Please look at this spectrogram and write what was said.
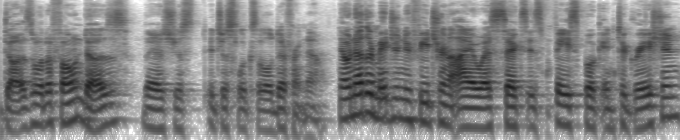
does what a phone does. There's just it just looks a little different now. Now another major new feature in iOS 6 is Facebook integration.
